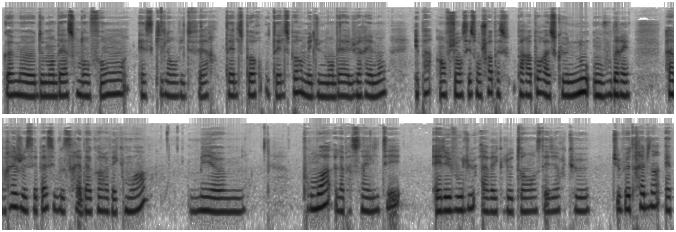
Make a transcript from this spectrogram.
comme euh, demander à son enfant est-ce qu'il a envie de faire tel sport ou tel sport, mais lui demander à lui réellement et pas influencer son choix par rapport à ce que nous on voudrait. Après, je sais pas si vous serez d'accord avec moi, mais euh, pour moi, la personnalité, elle évolue avec le temps, c'est-à-dire que tu peux très bien être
